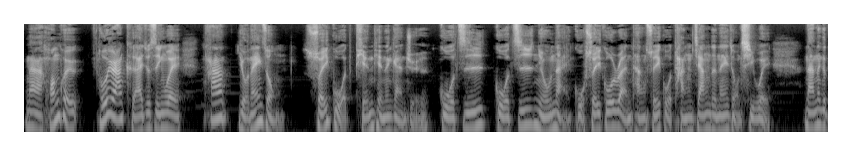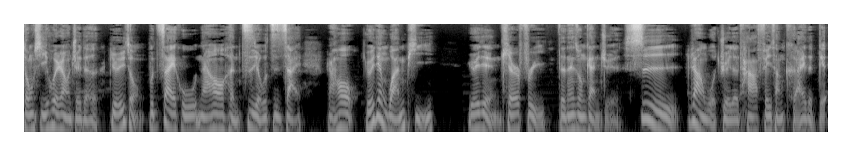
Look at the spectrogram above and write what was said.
那黄葵我会觉得它可爱，就是因为它有那一种水果甜甜的感觉，果汁、果汁、牛奶、果水果软糖、水果糖浆的那一种气味。那那个东西会让我觉得有一种不在乎，然后很自由自在，然后有一点顽皮。有一点 carefree 的那种感觉，是让我觉得它非常可爱的点。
